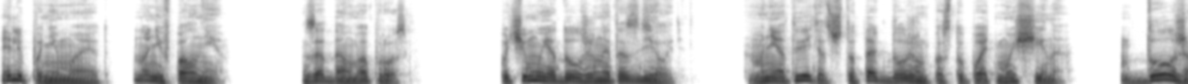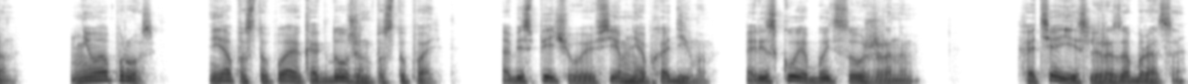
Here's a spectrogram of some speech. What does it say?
Или понимают, но не вполне. Задам вопрос. Почему я должен это сделать? Мне ответят, что так должен поступать мужчина. Должен? Не вопрос. Я поступаю, как должен поступать. Обеспечиваю всем необходимым, рискуя быть сожранным. Хотя, если разобраться,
